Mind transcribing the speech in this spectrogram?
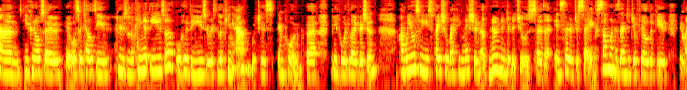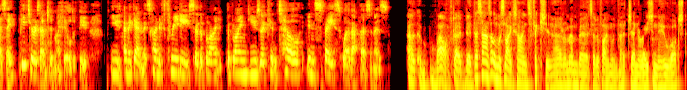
um, you can also it also tells you who's looking at the user or who the user is looking at, which is important for people with low vision. And we also use facial recognition of known individuals so that instead of just saying someone has entered your field of view, it might say Peter has entered my field of view. You, and again, it's kind of 3D, so the blind the blind user can tell in space where that person is. Uh, wow, that, that, sounds almost like science fiction. I remember sort of I'm of that generation who watched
